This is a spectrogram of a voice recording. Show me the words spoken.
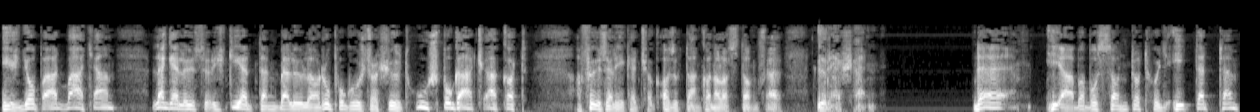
és gyopárt bátyám, legelőször is kiettem belőle a ropogósra sült húspogácsákat, a főzeléket csak azután kanalaztam fel, üresen. De hiába bosszantott, hogy így tettem,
